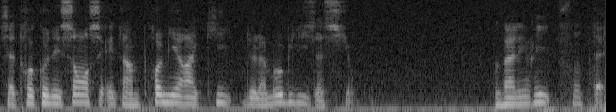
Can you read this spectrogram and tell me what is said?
Cette reconnaissance est un premier acquis de la mobilisation. Valérie Fontaine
